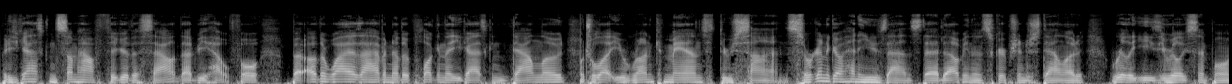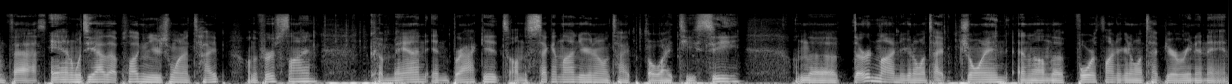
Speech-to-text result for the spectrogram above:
But if you guys can somehow figure this out, that'd be helpful. But otherwise, I have another plugin that you guys can download, which will let you run commands through signs. So we're going to go ahead and use that instead. That'll be in the description. Just download it. Really easy, really simple, and fast. And once you have that plugin, you just want to type on the first line command in brackets. On the second line, you're going to want to type OITC. On the third line, you're going to want to type join, and on the fourth line, you're going to want to type your arena name.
